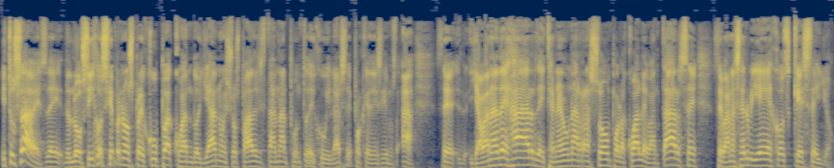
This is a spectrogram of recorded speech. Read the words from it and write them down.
Y tú sabes, de, los hijos siempre nos preocupa cuando ya nuestros padres están al punto de jubilarse porque decimos, ah, ya van a dejar de tener una razón por la cual levantarse, se van a hacer viejos, qué sé yo.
